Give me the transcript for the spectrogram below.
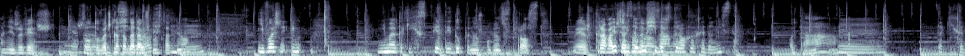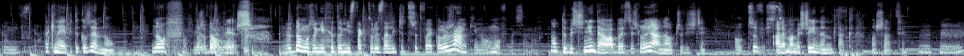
a nie, że wiesz. Nie, że Złotóweczka, to gadałyśmy ostatnio. Mhm. I właśnie im, nie mają takich spiętej dupy, no już mówiąc wprost. wiesz, krawat Wiesz, czyli ciasno to musi być zawiązany. trochę hedonista. Oj tak. Mm, taki hedonista. Taki najlepiej tylko ze mną. No, Żeby, wiadomo, wiesz. wiadomo, że nie hedonista, który zaliczy trzy twoje koleżanki, no umówmy się. No. No ty byś ci nie dała, bo jesteś lojalna oczywiście. Oczywiście. Ale mam jeszcze inne, no tak, masz rację. Mhm.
